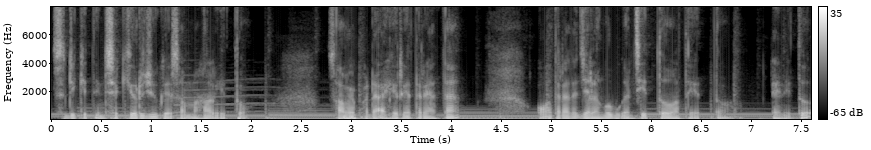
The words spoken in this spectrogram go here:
sedikit insecure juga sama hal itu. Sampai pada akhirnya ternyata oh ternyata jalan gue bukan situ waktu itu. Dan itu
